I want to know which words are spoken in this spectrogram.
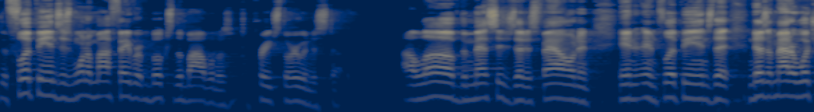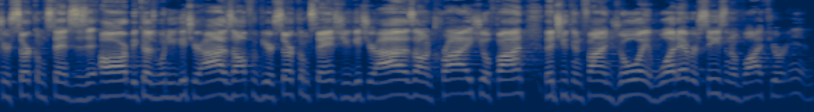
the Philippians is one of my favorite books of the Bible to, to preach through and to study. I love the message that is found in, in, in, Philippians that it doesn't matter what your circumstances are, because when you get your eyes off of your circumstance, you get your eyes on Christ, you'll find that you can find joy in whatever season of life you're in.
